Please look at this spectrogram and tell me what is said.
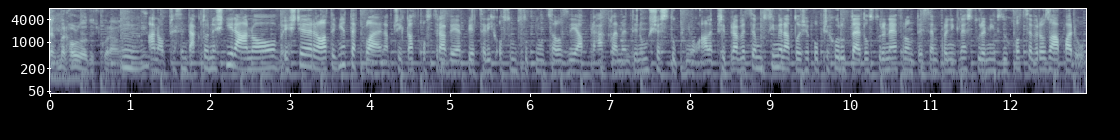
Tak mrholo teď ráno. Mm, ano, přesně tak. To dnešní ráno ještě relativně teplé, například v Ostravě 5,8 stupňů Celsia, Praha Klementinum 6 stupňů, ale připravit se musíme na to, že po přechodu této studené fronty sem pronikne studený vzduch od severozápadu.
